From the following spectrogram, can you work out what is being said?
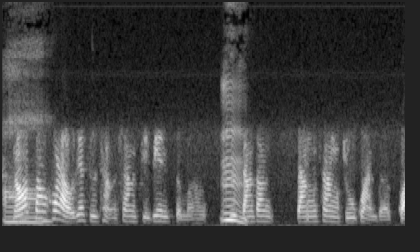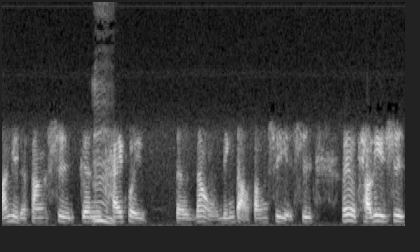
然后到后来我在职场上，即便怎么就当当当上主管的管理的方式，跟开会的那种领导方式也是很有条例。是，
